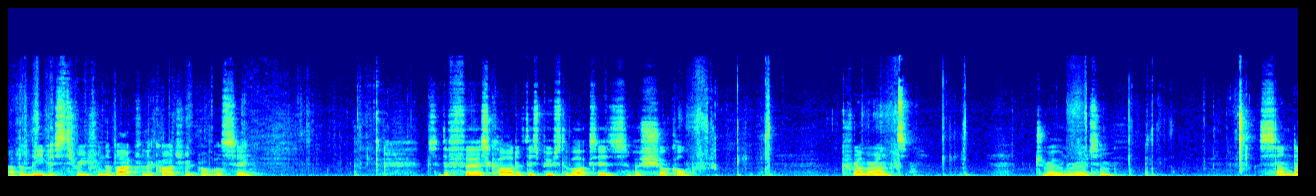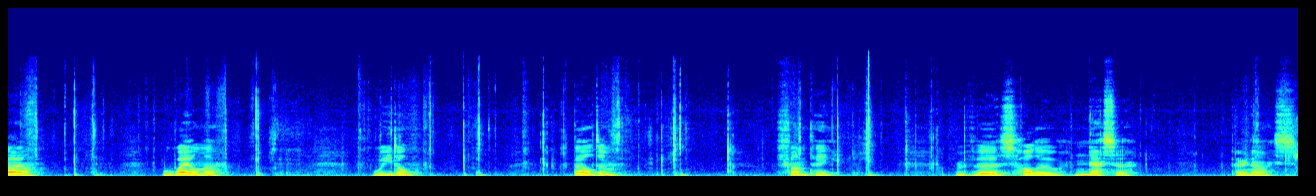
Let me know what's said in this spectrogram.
I believe it's three from the back for the card trick, but we'll see. So the first card of this booster box is a Shuckle, Cramorant, Drone Rotom, Sandile, Wailmer, Weedle, Beldum, Phanpy, Reverse Holo Nessa, very nice,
